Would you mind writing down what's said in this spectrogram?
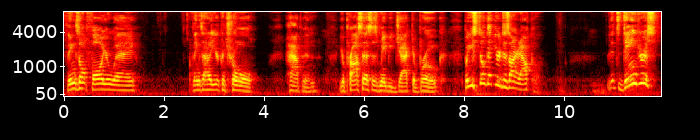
things don't fall your way, things out of your control happen, your process is maybe jacked or broke, but you still get your desired outcome. It's dangerous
